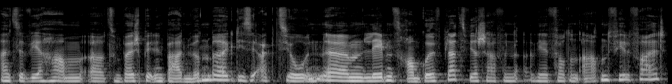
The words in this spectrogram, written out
Also wir haben äh, zum Beispiel in Baden-Württemberg diese Aktion ähm, Lebensraum Golfplatz. Wir schaffen, wir fördern Artenvielfalt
